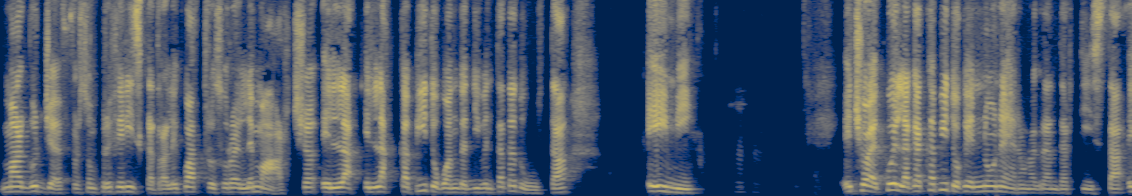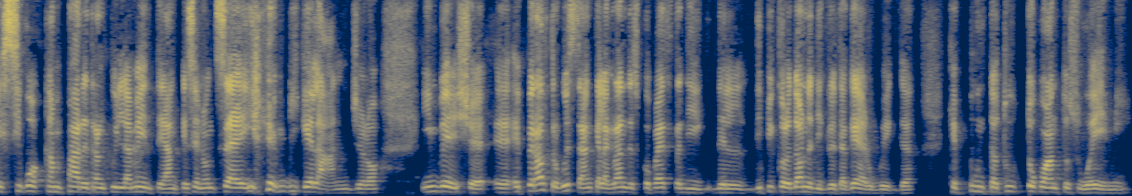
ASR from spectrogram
Margot Jefferson preferisca tra le quattro sorelle March e l'ha, e l'ha capito quando è diventata adulta, Amy, e cioè quella che ha capito che non era una grande artista e si può accampare tranquillamente anche se non sei Michelangelo. Invece, eh, e peraltro questa è anche la grande scoperta di, del, di Piccole Donne di Greta Gerwig, che punta tutto quanto su Amy.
